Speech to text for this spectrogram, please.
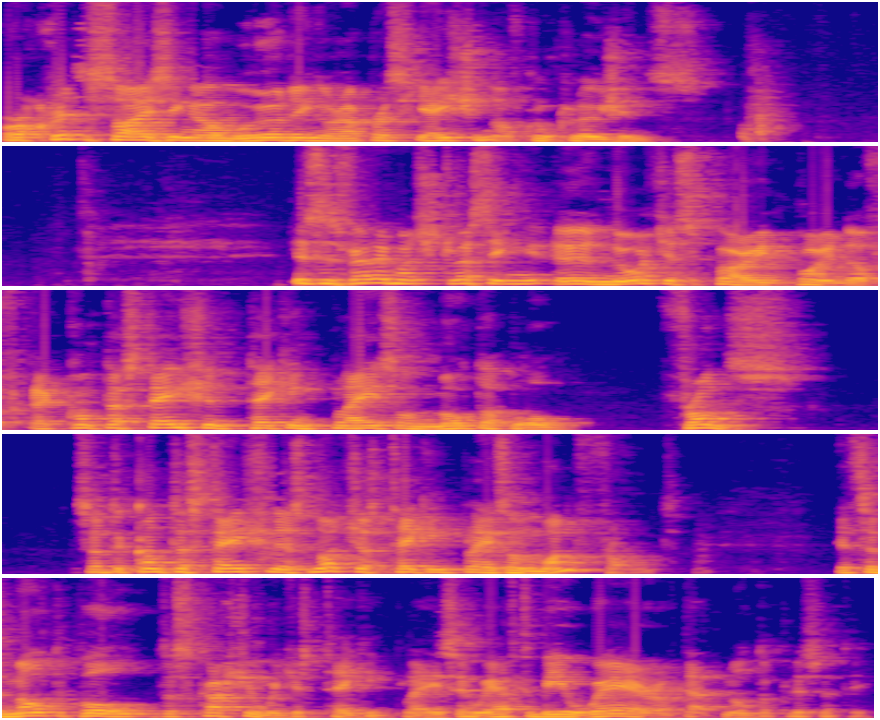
or criticizing our wording or appreciation of conclusions. This is very much stressing uh, Noortje's point, point of a contestation taking place on multiple fronts. So the contestation is not just taking place on one front, it's a multiple discussion which is taking place and we have to be aware of that multiplicity.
